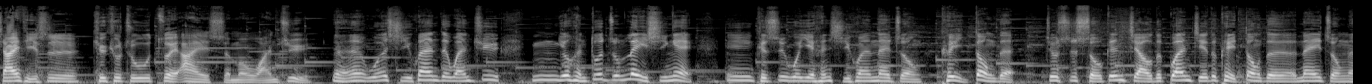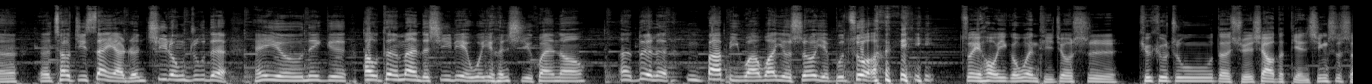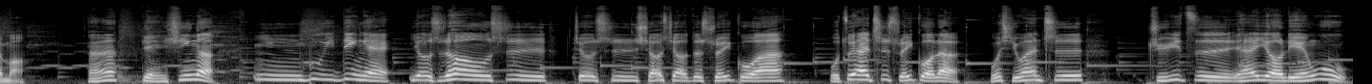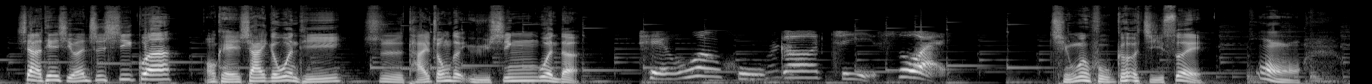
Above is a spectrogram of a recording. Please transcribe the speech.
下一题是 QQ 猪最爱什么玩具？嗯、呃，我喜欢的玩具，嗯，有很多种类型诶，嗯，可是我也很喜欢那种可以动的，就是手跟脚的关节都可以动的那一种啊，呃，超级赛亚人、七龙珠的，还有那个奥特曼的系列，我也很喜欢哦。啊，对了，芭比娃娃有时候也不错。嘿嘿。最后一个问题就是。QQ 猪的学校的点心是什么？啊，点心啊，嗯，不一定诶，有时候是就是小小的水果啊。我最爱吃水果了，我喜欢吃橘子，还有莲雾。夏天喜欢吃西瓜。OK，下一个问题是台中的雨欣问的，请问虎哥几岁？请问虎哥几岁？哦。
